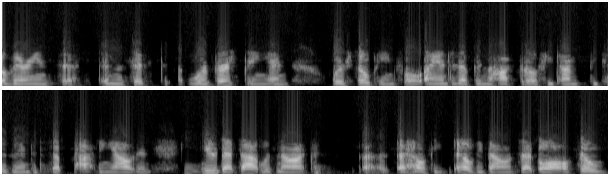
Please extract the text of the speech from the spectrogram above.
ovarian cysts, and the cysts were bursting and were so painful. I ended up in the hospital a few times because I ended up passing out and knew that that was not uh, a healthy healthy balance at all. So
